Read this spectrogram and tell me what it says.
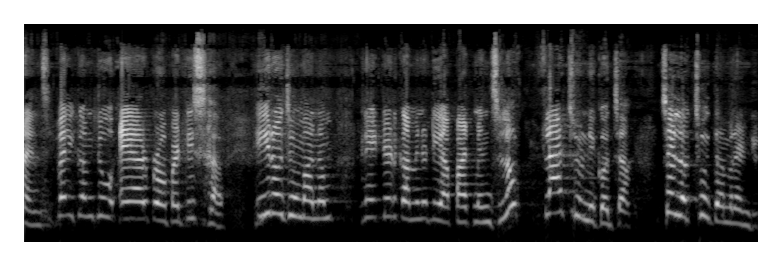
Friends welcome to AR properties hub ఈ రోజు మనం రేటెడ్ కమ్యూనిటీ అపార్ట్మెంట్స్లో ఫ్లాట్ చూడనికి వచ్చాం చలో చూద్దాం రండి.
